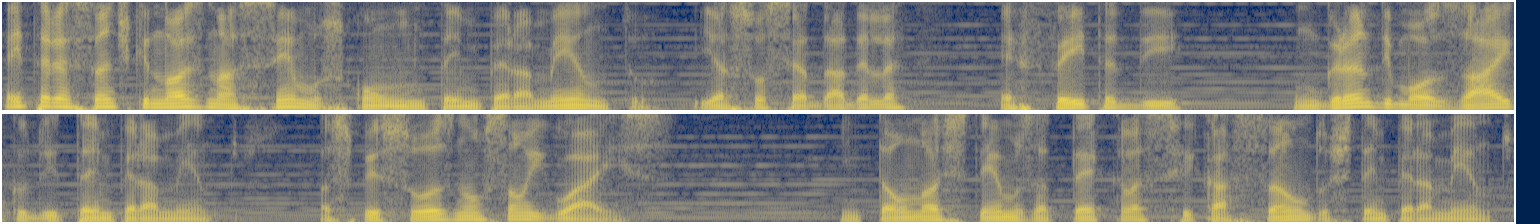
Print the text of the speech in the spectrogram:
É interessante que nós nascemos com um temperamento e a sociedade ela é feita de um grande mosaico de temperamentos. As pessoas não são iguais. Então nós temos até classificação dos temperamentos.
